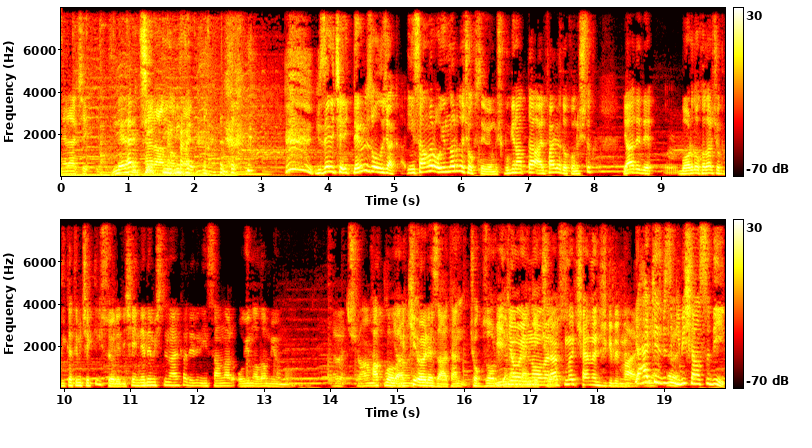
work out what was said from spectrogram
Neler çektiğimiz. Neler çektiğimizi. Güzel içeriklerimiz olacak. İnsanlar oyunları da çok seviyormuş. Bugün hatta Alfa ile de konuştuk. Ya dedi bu arada o kadar çok dikkatimi çekti ki söylediği şey. Ne demiştin Alfa dedin insanlar oyun alamıyor mu? Evet şu an Haklı olarak yani- ki öyle zaten çok zor bir Video oyunu geçiyoruz. olarak mı, challenge gibi mi? Hayır. Ya herkes Ya, bizim evet. gibi şanslı değil.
